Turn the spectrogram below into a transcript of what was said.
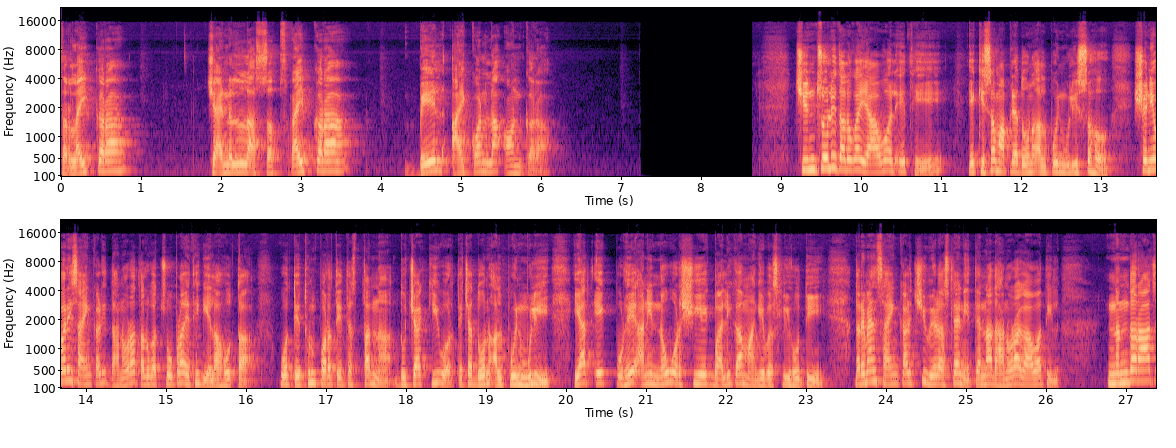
तर लाईक करा चॅनलला सबस्क्राईब करा बेल आयकॉनला ऑन करा. चिंचोली तालुका यावल येथे एक किसम आपल्या दोन अल्पवयीन मुलीसह शनिवारी सायंकाळी धानोरा तालुका चोपडा येथे गेला होता व तेथून परत येत असताना दुचाकीवर त्याच्या दोन अल्पवयीन मुली यात एक पुढे आणि नऊ वर्षीय एक बालिका मागे बसली होती. दरम्यान सायंकाळची वेळ असल्याने त्यांना धानोरा गावातील नंदराज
